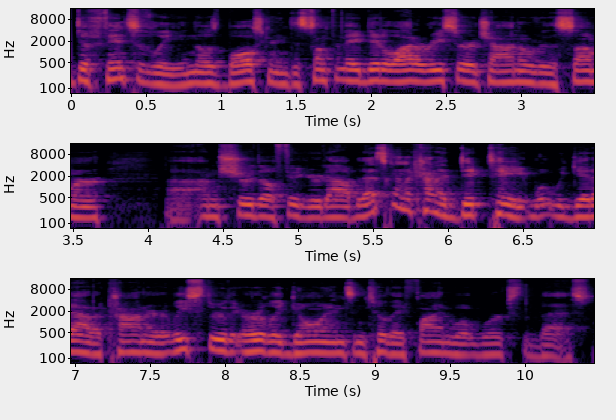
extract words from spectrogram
defensively in those ball screens. It's something they did a lot of research on over the summer. Uh, I'm sure they'll figure it out, but that's going to kind of dictate what we get out of Connor, at least through the early goings until they find what works the best.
